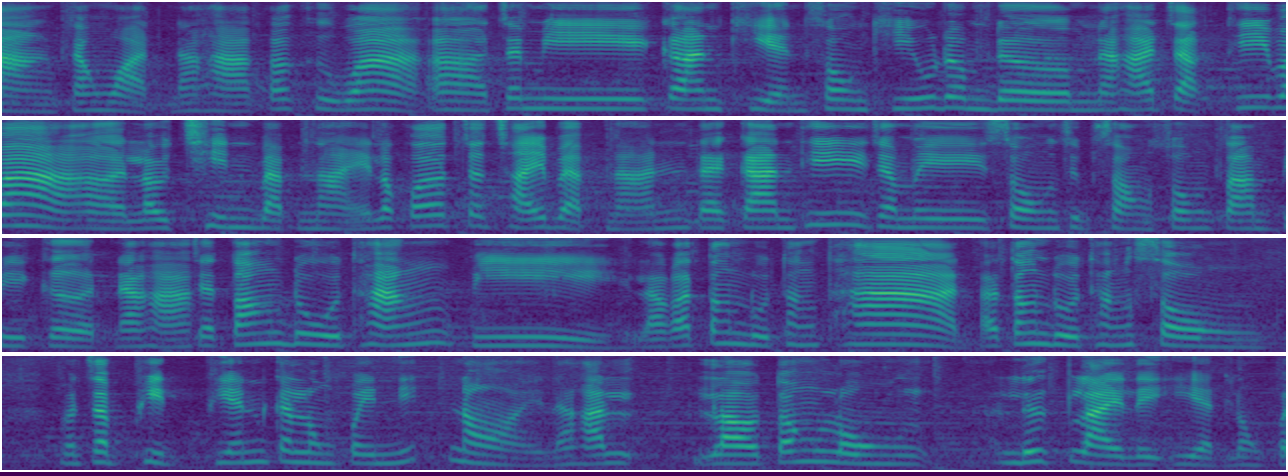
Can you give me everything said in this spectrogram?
ต่างจังหวัดนะคะ ก็คือว่าจะมีการเขียนทรงคิ้วเดิมๆนะคะ จากที่ว่าเราชินแบบไหนเราก็จะใช้แบบนั้น แต่การที่จะมีทรง 12 ทรงตามปีเกิดนะคะ จะต้องดูทั้งปี แล้วก็ต้องดูทั้งธาตุแล้วต้องดูทั้งทรง มันจะผิดเพี้ยนกันลงไปนิดหน่อยนะคะ เราต้องลงลึกรายละเอียดลงไป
